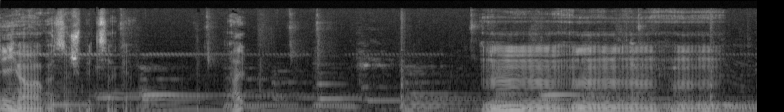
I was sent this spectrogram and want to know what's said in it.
Ich mach mal kurz eine Spitzhacke. Halt. Mm -hmm, mm -hmm.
